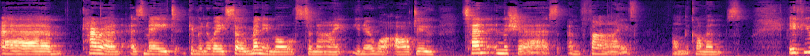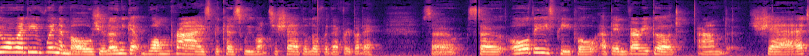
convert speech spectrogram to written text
um, Karen has made given away so many moulds tonight, you know what? I'll do ten in the shares and five on the comments. If you already win a mould, you'll only get one prize because we want to share the love with everybody. So, so all these people have been very good and shared.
